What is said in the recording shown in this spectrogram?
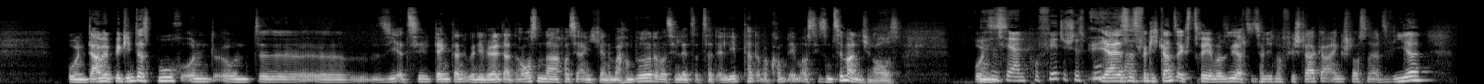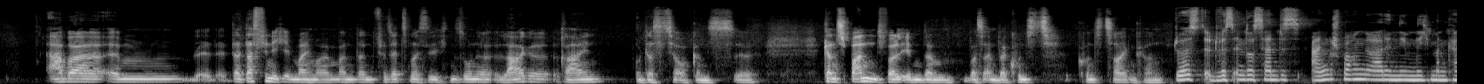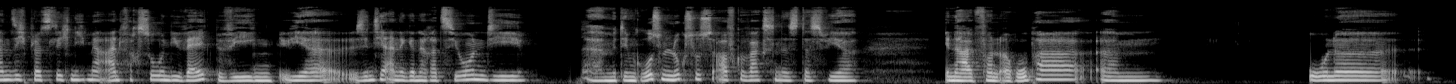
Und damit beginnt das Buch und, und äh, sie erzählt, denkt dann über die Welt da draußen nach, was sie eigentlich gerne machen würde, was sie in letzter Zeit erlebt hat, aber kommt eben aus diesem Zimmer nicht raus. Und, das ist ja ein prophetisches Buch. Ja, es ist wirklich ganz extrem. Also wie gesagt, sie ist natürlich noch viel stärker eingeschlossen als wir. Aber ähm, da, das finde ich eben manchmal, man, dann versetzt man sich in so eine Lage rein. Und das ist ja auch ganz, äh, ganz spannend, weil eben dann, was einem da Kunst, Kunst zeigen kann. Du hast etwas Interessantes angesprochen gerade, nämlich man kann sich plötzlich nicht mehr einfach so in die Welt bewegen. Wir sind hier eine Generation, die äh, mit dem großen Luxus aufgewachsen ist, dass wir innerhalb von Europa ähm, ohne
